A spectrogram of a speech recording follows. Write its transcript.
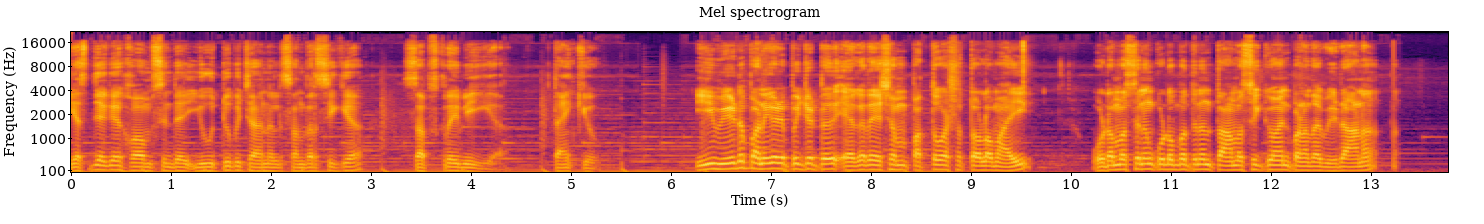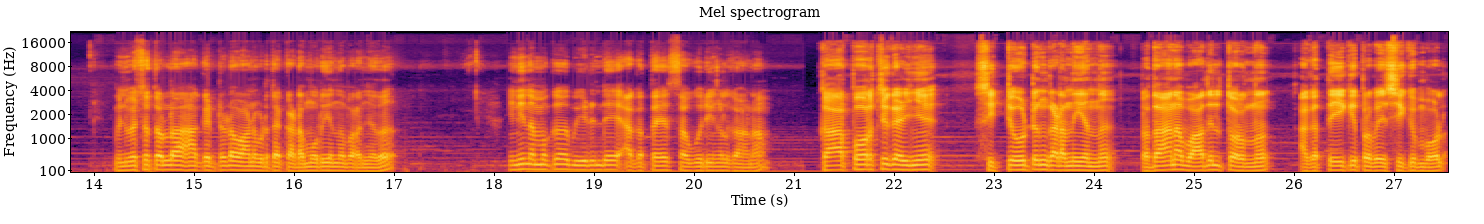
എസ് ജെ കെ ഹോംസിന്റെ യൂട്യൂബ് ചാനൽ സന്ദർശിക്കുക സബ്സ്ക്രൈബ് ചെയ്യുക. താങ്ക് ഈ വീട് പണി കഴിപ്പിച്ചിട്ട് ഏകദേശം പത്ത് വർഷത്തോളമായി. ഉടമസ്ഥനും കുടുംബത്തിനും താമസിക്കുവാൻ പണിത വീടാണ്. മുൻവശത്തുള്ള ആ കെട്ടിടമാണ് ഇവിടുത്തെ കടമുറി എന്ന് പറഞ്ഞത്. ഇനി നമുക്ക് വീടിന്റെ അകത്തെ സൗകര്യങ്ങൾ കാണാം. കാർ പോർച്ച് കഴിഞ്ഞ് സിറ്റൗട്ടും കടന്നു ചെന്ന് പ്രധാന വാതിൽ തുറന്ന് അകത്തേക്ക് പ്രവേശിക്കുമ്പോൾ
